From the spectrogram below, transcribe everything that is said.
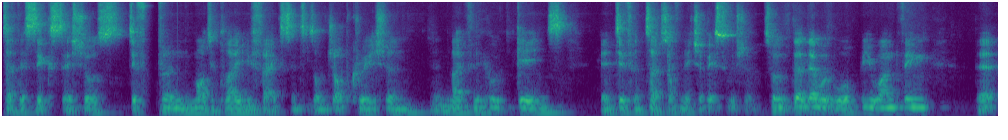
statistics that shows different multiplier effects in terms of job creation and livelihood gains in different types of nature-based solution. So that, that would, will be one thing that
